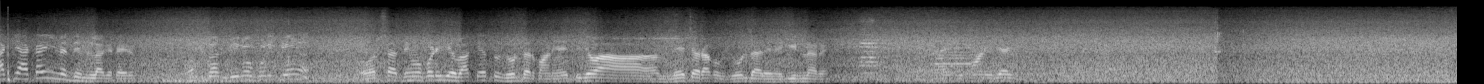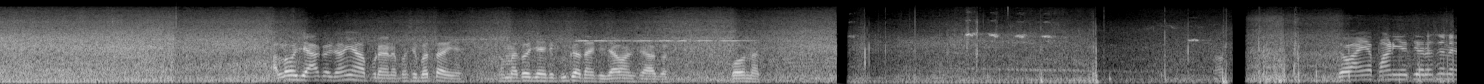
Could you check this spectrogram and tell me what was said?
આખી આ કઈ નથી એમ લાગે ડાયરેક્ટ. વરસાદ ધીરો પડી ગયો ને. વરસાદ ધીમો પડી ગયો બાકી હતું જોરદાર પાણી. અહીંથી જેવા આ નેચર આખું જોરદાર એને ગિરનારે. પાણી જાય. હાલો જે આગળ જઈએ આપણે અને પછી બતાવીએ. અમે તો જ્યાંથી પૂછ્યા ત્યાંથી જવાનું છે આગળ. ભવનાથ જો. અહીંયા પાણી અત્યારે છે ને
